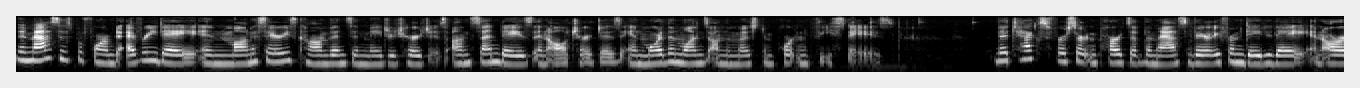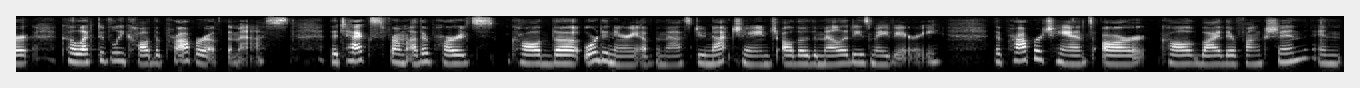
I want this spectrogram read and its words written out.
The Mass is performed every day in monasteries, convents, and major churches, on Sundays in all churches, and more than once on the most important feast days. The texts for certain parts of the Mass vary from day to day and are collectively called the proper of the Mass. The texts from other parts, called the ordinary of the Mass, do not change, although the melodies may vary. The proper chants are called by their function, and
